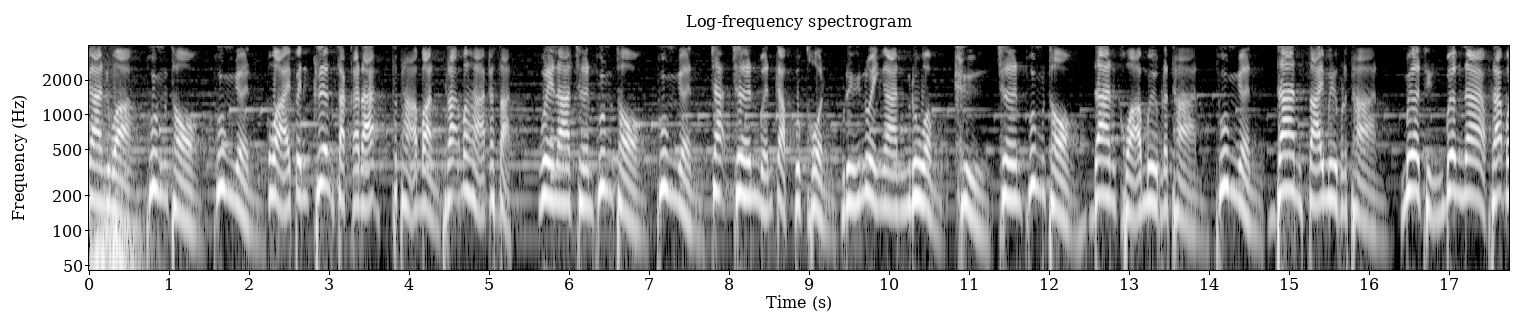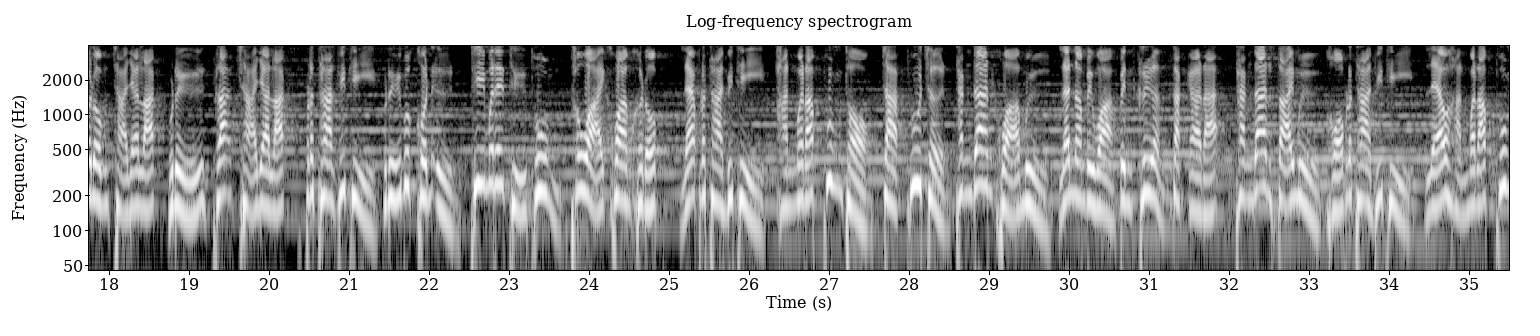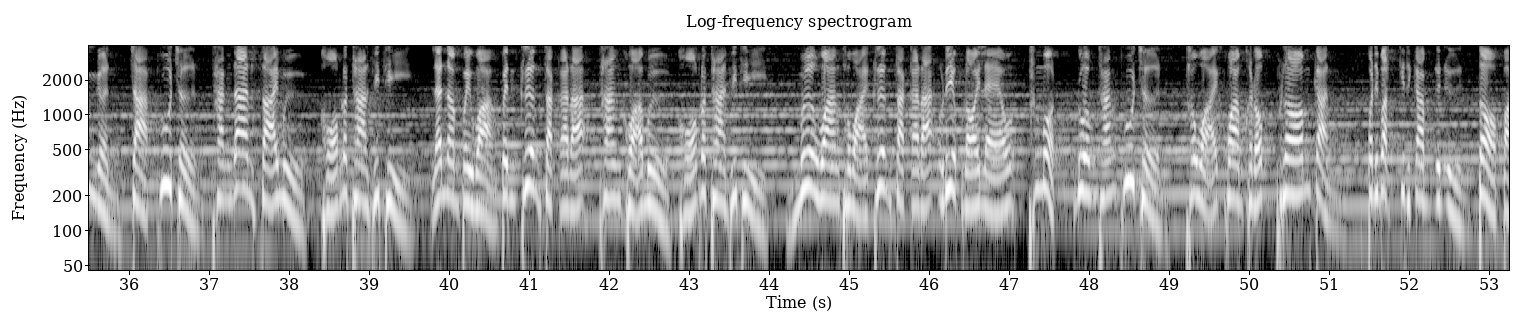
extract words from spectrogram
การวางพุ่มทองพุ่มเงินถวายเป็นเครื่องสักการะสถาบันพระมหากษัตริย์ เวลาเชิญพุ่มทอง พุ่มเงินจะเชิญเหมือนกับบุคคล หรือหน่วยงานร่วม คือ เชิญพุ่มทอง ด้านขวามือประธาน พุ่มเงิน ด้านซ้ายมือประธาน เมื่อถึงเบื้องหน้าพระบรมฉายาลักษณ์ หรือพระฉายาลักษณ์ ประธานพิธี หรือบุคคลอื่น ที่ไม่ได้ถือพุ่ม ถวายความเคารพ และประธานพิธี หันมารับพุ่มทองจากผู้เชิญทางด้านขวามือ และนำไปวางเป็นเครื่องสักการะทางด้านซ้ายมือของประธานพิธี แล้วหันมารับพุ่มเงินจากผู้เชิญทางด้านซ้ายมือของประธานพิธี และนำไปวางเป็นเครื่องสักการะทางขวามือของประธานพิธี เมื่อวางถวายเครื่องสักการะเรียบร้อยแล้ว ทั้งหมดรวมทั้งผู้เชิญ ถวายความเคารพพร้อมกัน ปฏิบัติกิจกรรมอื่น ๆ ต่อไป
